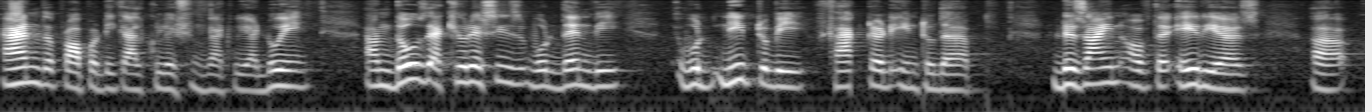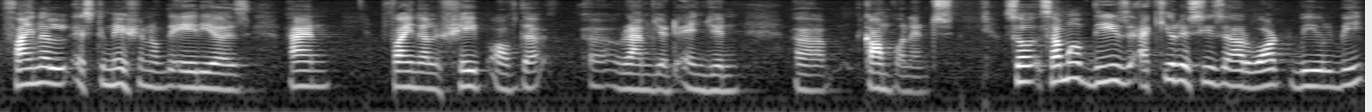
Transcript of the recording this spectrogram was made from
and the property calculation that we are doing and those accuracies would then be would need to be factored into the design of the areas uh, final estimation of the areas and final shape of the uh, ramjet engine uh, components. So, some of these accuracies are what we will be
